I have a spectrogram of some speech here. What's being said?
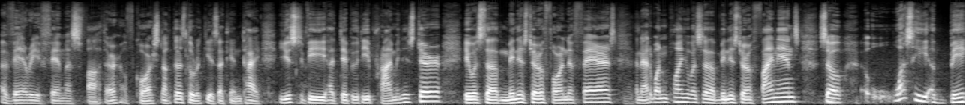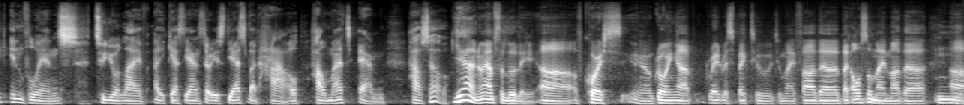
a very famous father, of course, Dr. Surakiart Sathirathai. He used to be a deputy prime minister. He was the minister of foreign affairs, and at one point he was a minister of finance. So, was he a big influence to your life? I guess the answer is yes, but how? How much and how so? Yeah, no, absolutely. Uh, of course, you know, growing up, great respect to to my father, but also my mother, uh,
